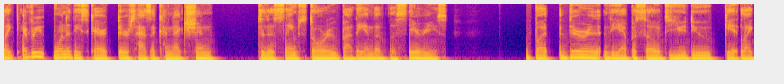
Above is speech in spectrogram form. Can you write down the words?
like every one of these characters has a connection to the same story by the end of the series. But during the episodes, you do get like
